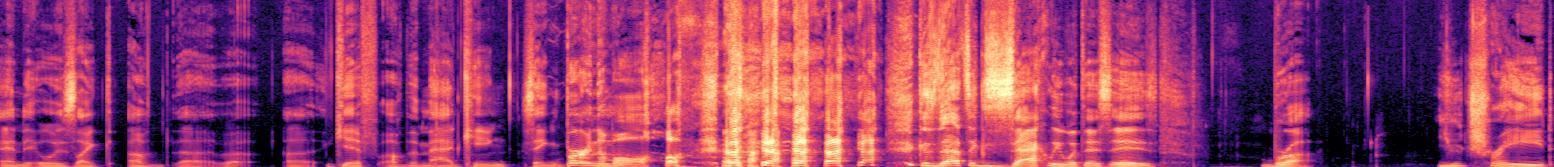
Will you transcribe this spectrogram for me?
and it was like a, uh, uh, gif of the Mad King saying "Burn them all," because that's exactly what this is, bruh. You trade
